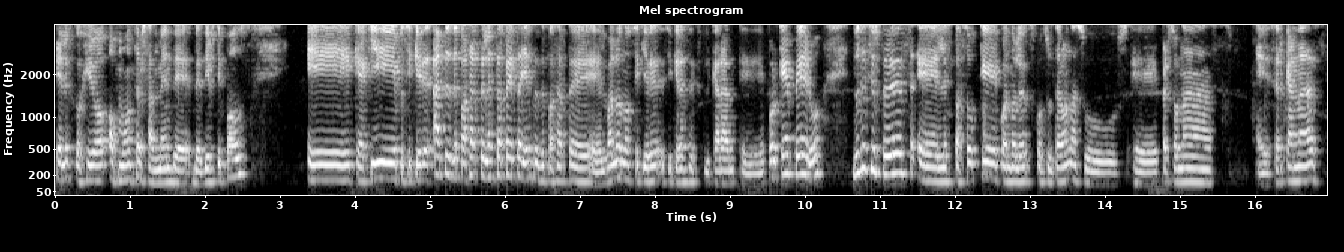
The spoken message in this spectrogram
él escogió Of Monsters and Men de, de Dirty Pose. Eh, que aquí, pues si quieres, antes de pasarte la estafeta y antes de pasarte el balón, no sé si, quiere, si quieres explicar eh, por qué, pero no sé si a ustedes eh, les pasó que cuando les consultaron a sus personas cercanas,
